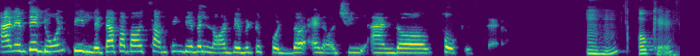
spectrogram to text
And if they don't feel lit up about something, they will not be able to put the energy and the focus there. Mm-hmm. Okay.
